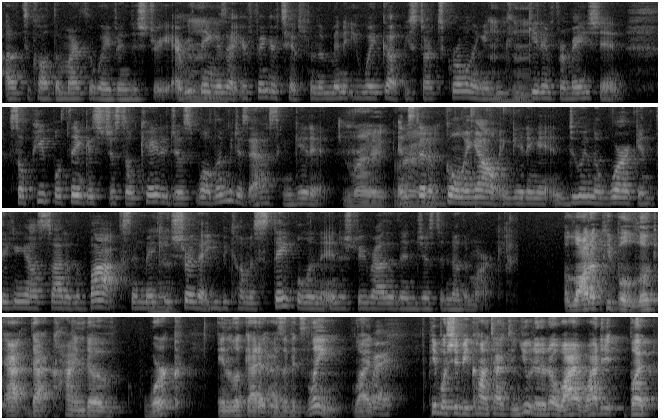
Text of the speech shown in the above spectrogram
I like to call it the microwave industry. Everything is at your fingertips from the minute you wake up. You start scrolling and you can Mhm. get information. So people think it's just okay to just well, let me just ask and get it Right. instead right. of going out and getting it and doing the work and thinking outside of the box and making Yeah. sure that you become a staple in the industry rather than just another mark. a lot of people look at that kind of work and look at it as Mhm. if it's lame. Like right. People should be contacting you. Da, da, da, why? Why do you? But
